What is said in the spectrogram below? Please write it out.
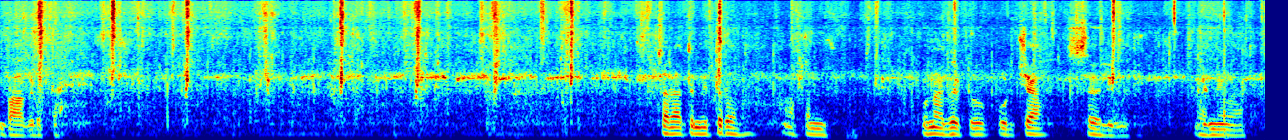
बागडत आहे. चला तर मित्र आपण पुन्हा भेटू पुढच्या सहलीमध्ये. धन्यवाद.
